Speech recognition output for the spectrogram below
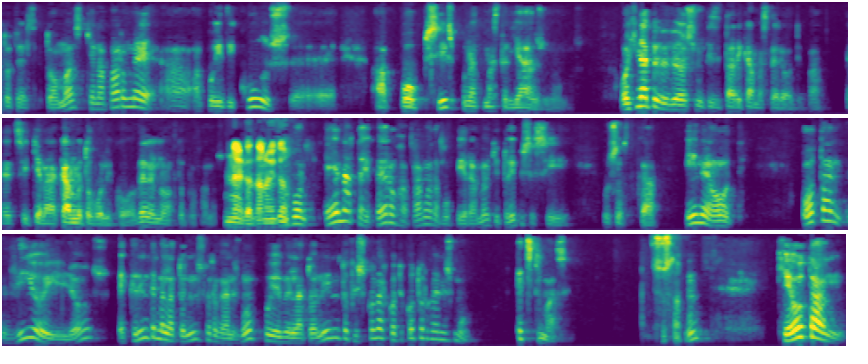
το αίσθηκτό μας και να πάρουμε α, από ειδικούς ε, απόψεις που να μας ταιριάζουν όμως. Όχι να επιβεβαιώσουμε τις, τα δικά μας στερεότυπα έτσι, και να κάνουμε το βολικό. Δεν εννοώ αυτό προφανώς. Ναι, κατανοητό. Λοιπόν, ένα από τα υπέροχα πράγματα που πήραμε, και το είπες εσύ ουσιαστικά, είναι ότι όταν δει ο ήλιος, εκρίνεται μελατονίνη στον οργανισμό, που η μελατονίνη είναι το φυσικό ναρκωτικό του οργανισμού. Έτσι κοιμάσαι. Σωστά. Μμ. Και όταν.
